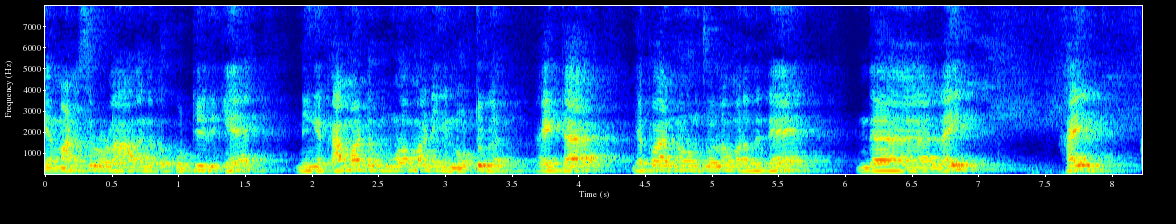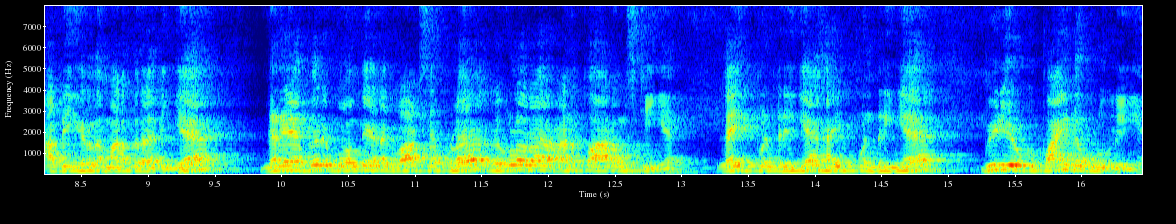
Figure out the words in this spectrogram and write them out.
என் மனசில் உள்ள ஆதங்கத்தை கொட்டியிருக்கேன். நீங்கள் கமெண்ட் மூலமாக நீங்கள் நொட்டுங்க. ரைட்டா எப்போ இன்னொன்று சொல்ல மறந்துட்டேன். இந்த லைக் ஹைப் அப்படிங்கிறத மறந்துடாதீங்க. நிறையா பேர் இப்போ வந்து எனக்கு வாட்ஸ்அப்பில் ரெகுலராக அனுப்ப ஆரம்பிச்சிட்டீங்க. லைக் பண்ணுறீங்க ஹைப் பண்ணுறீங்க வீடியோவுக்கு பாயிண்டை கொடுக்குறீங்க.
